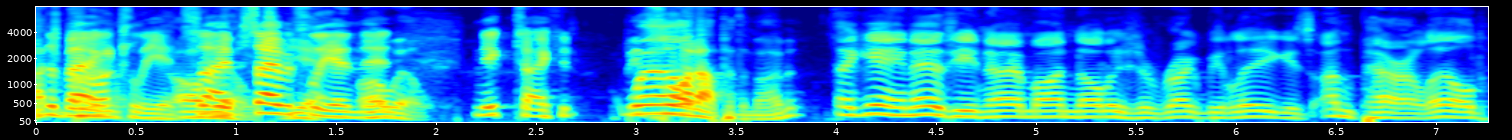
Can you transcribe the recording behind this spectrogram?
but the bag I- until the end. I Save, will. save it till the Yeah, end. I will. Nick, take it. Bit Well- fired up at the moment. Again, as you know, my knowledge of rugby league is unparalleled.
